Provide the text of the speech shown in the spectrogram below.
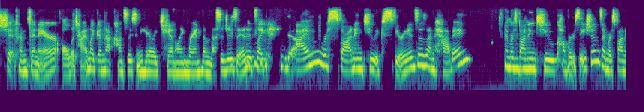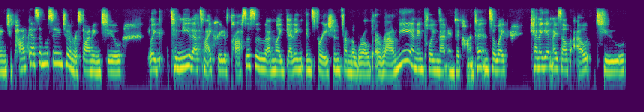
shit from thin air all the time. Like I'm not constantly sitting here like channeling random messages in. It's like yeah. I'm responding to experiences I'm having. I'm responding mm-hmm. to conversations. I'm responding to podcasts I'm listening to. I'm responding to like to me that's my creative process is I'm like getting inspiration from the world around me and I'm pulling that into content. And so like can I get myself out to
